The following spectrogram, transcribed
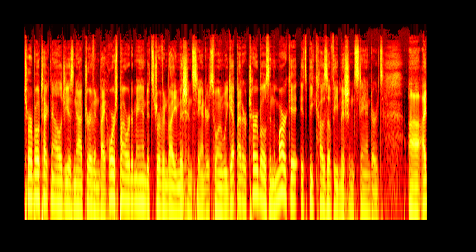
turbo technology is not driven by horsepower demand, it's driven by emission standards. So when we get better turbos in the market, it's because of emission standards. Uh, I,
